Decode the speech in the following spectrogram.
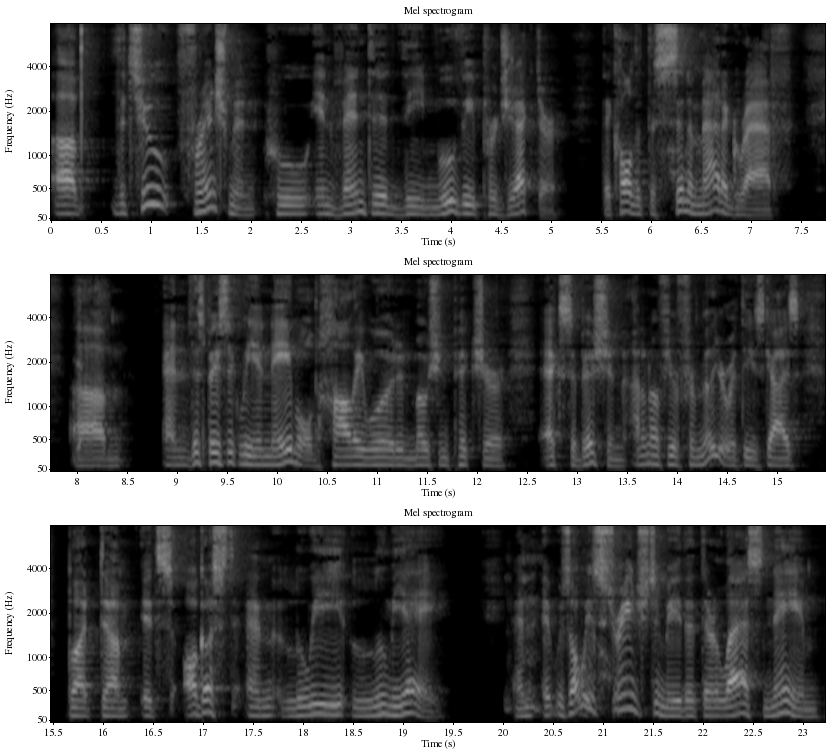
Uh, the two Frenchmen who invented the movie projector, they called it the cinematograph. Um, and this basically enabled Hollywood and motion picture exhibition. I don't know if you're familiar with these guys, but um, it's Auguste and Louis Lumiere. And it was always strange to me that their last name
